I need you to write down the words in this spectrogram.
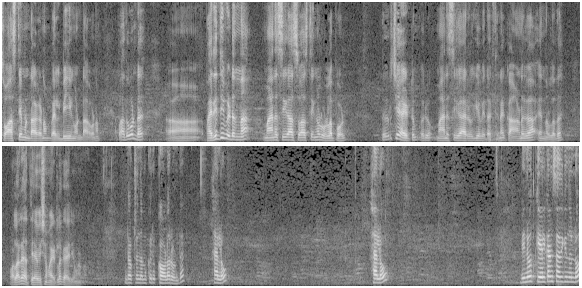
സ്വാസ്ഥ്യമുണ്ടാകണം വെൽബീയിങ് ഉണ്ടാകണം അപ്പോൾ അതുകൊണ്ട് പരിധി വിടുന്ന മാനസികാസ്വാസ്ഥ്യങ്ങൾ ഉള്ളപ്പോൾ തീർച്ചയായിട്ടും ഒരു മാനസികാരോഗ്യ വിദഗ്ധനെ കാണുക എന്നുള്ളത് വളരെ അത്യാവശ്യമായിട്ടുള്ള കാര്യമാണ്. ഡോക്ടർ നമുക്കൊരു കോളറുണ്ട് ഹലോ? ഹലോ? വിനോദ് കേൾക്കാൻ സാധിക്കുന്നുണ്ടോ?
